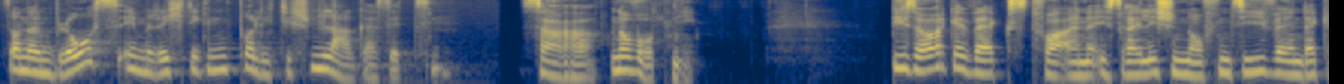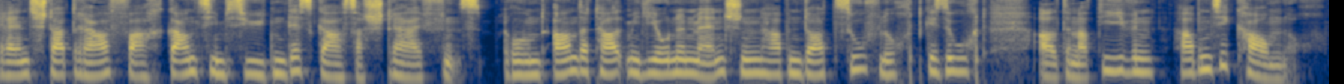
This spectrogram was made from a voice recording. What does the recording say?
sondern bloß im richtigen politischen Lager sitzen. Sarah Nowotny die Sorge wächst vor einer israelischen Offensive in der Grenzstadt Rafah ganz im Süden des Gazastreifens. Rund anderthalb Millionen Menschen haben dort Zuflucht gesucht, Alternativen haben sie kaum noch.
